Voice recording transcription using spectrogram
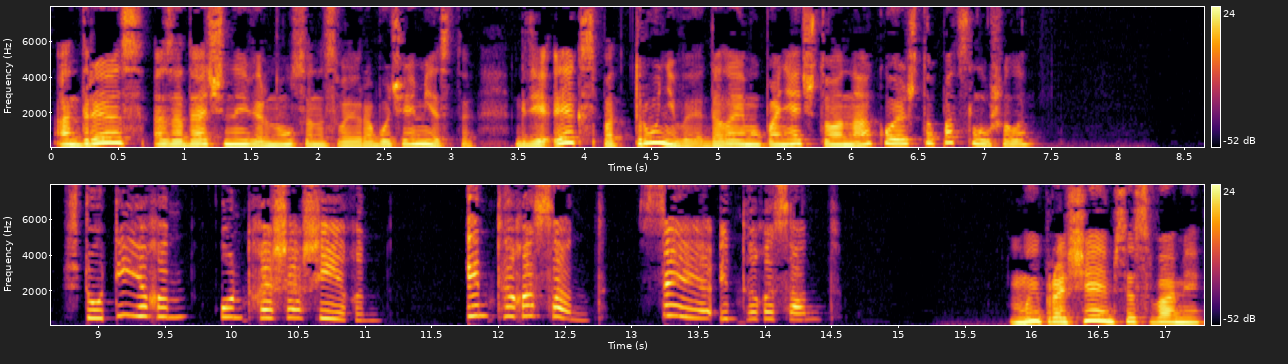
Андреас, озадаченный, вернулся на свое рабочее место, где Экс, подтрунивая, дала ему понять, что она кое-что подслушала. Studieren und recherchieren. Interessant. Sehr interessant. Мы прощаемся с вами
